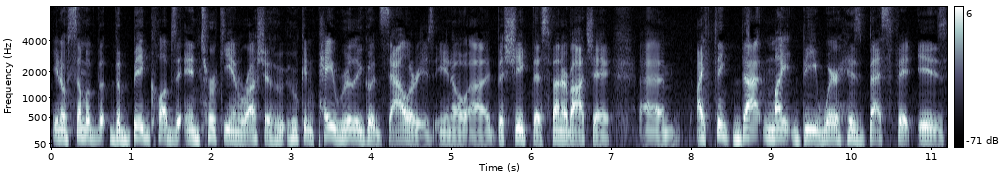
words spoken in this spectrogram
you know, some of the, the big clubs in Turkey and Russia who, who can pay really good salaries, you know, uh, Besiktas, Fenerbahce. Um, I think that might be where his best fit is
